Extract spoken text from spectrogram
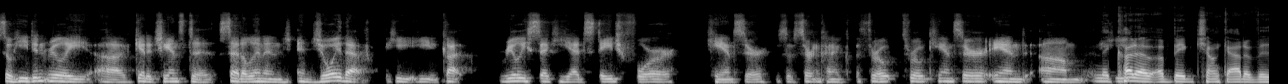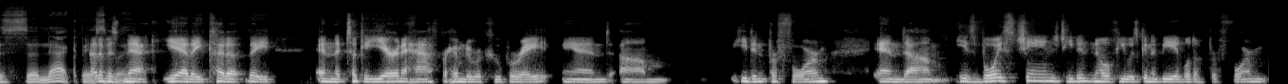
so he didn't really uh, get a chance to settle in and enjoy that. He he got really sick. He had stage four cancer, so certain kind of throat throat cancer, and um, and they he, cut a, a, big chunk out of his uh, neck, basically. out of his neck. Yeah, they cut a they, and it took a year and a half for him to recuperate, and um, he didn't perform, and um, his voice changed. He didn't know if he was going to be able to perform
